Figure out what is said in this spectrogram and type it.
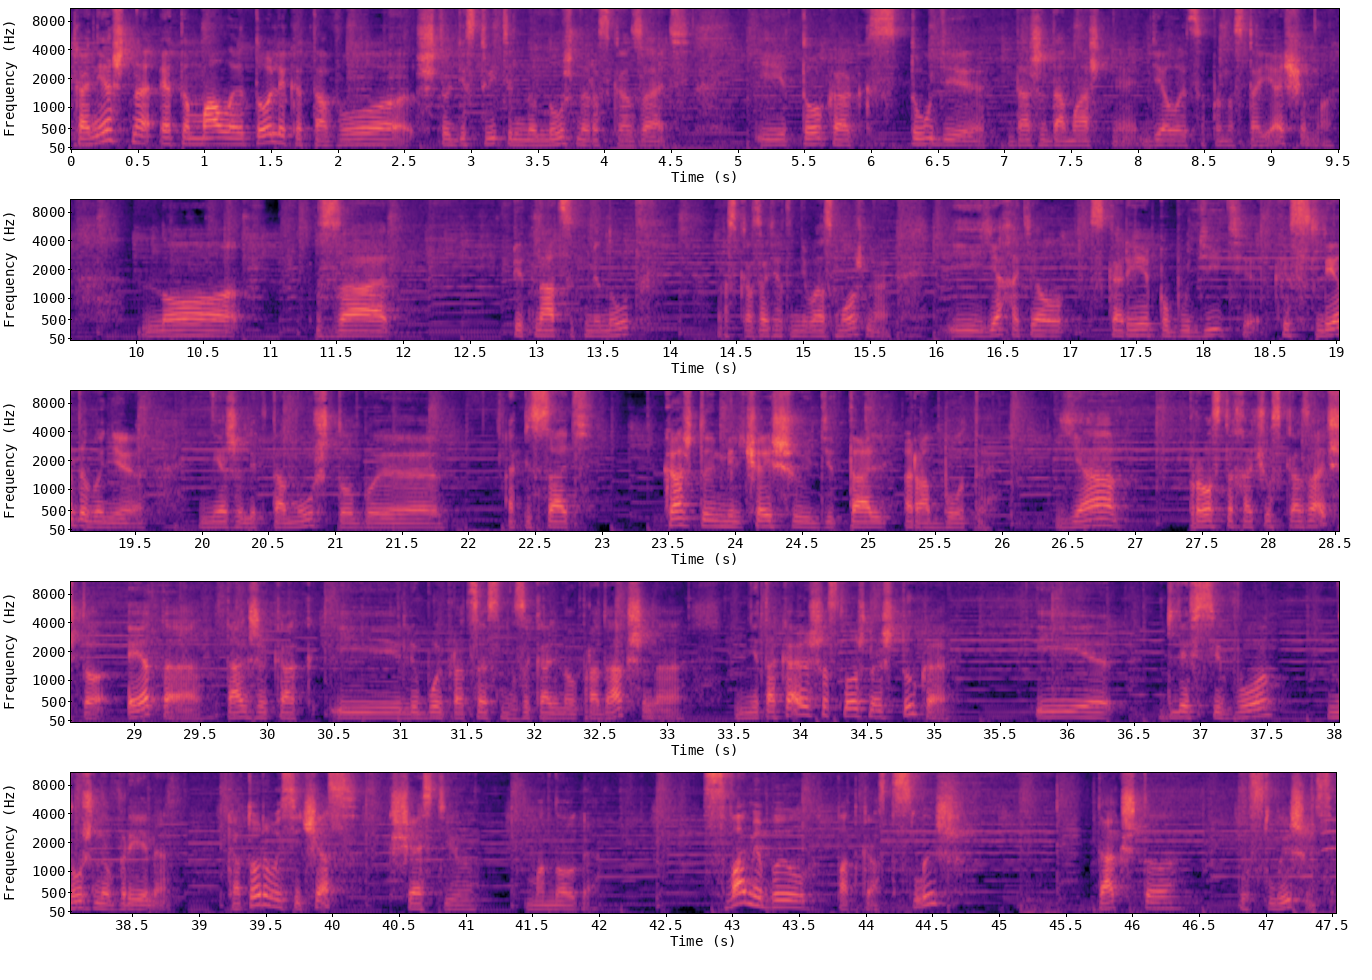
Конечно, это малая толика того, что действительно нужно рассказать. И то, как студии, даже домашняя, делается по-настоящему. Но за 15 минут рассказать это невозможно. И я хотел скорее побудить к исследованию, нежели к тому, чтобы описать каждую мельчайшую деталь работы. Я Просто хочу сказать, что это, так же как и любой процесс музыкального продакшена, не такая уж и сложная штука, и для всего нужно время, которого сейчас, к счастью, много. С вами был подкаст «Слышь», так что услышимся.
